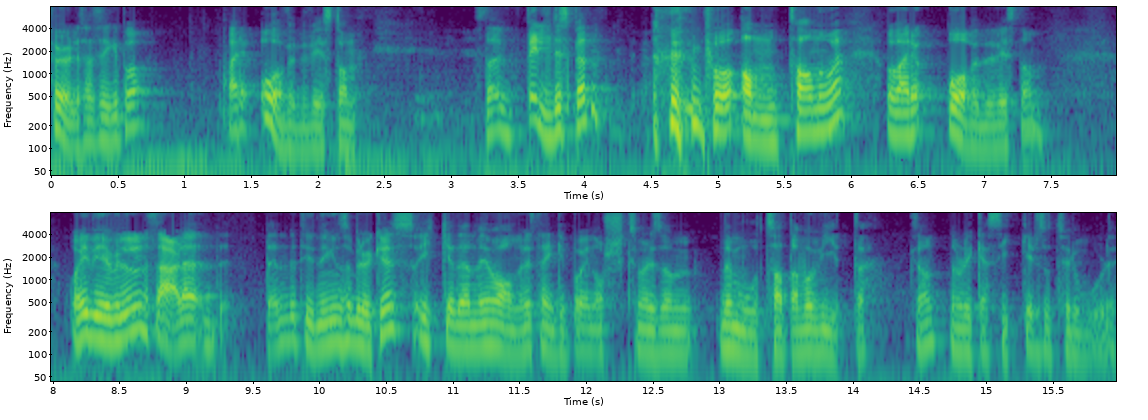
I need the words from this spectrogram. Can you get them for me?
føle seg sikker på, være overbevist om. Så det er veldig spenn på å anta noe og være overbevist om. Og i Bibelen så er det den betydningen som brukes, og ikke den vi vanligvis tenker på i norsk, som er liksom det motsatte av å vite. Når du ikke er sikker, så tror du.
